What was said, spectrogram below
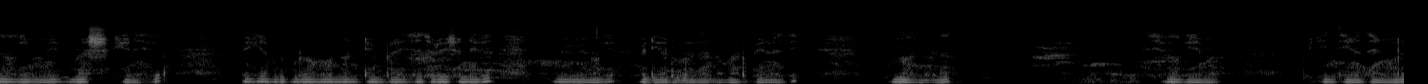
ඒවගේම මේ බ්‍රශ් කියන එක. මේක අපිට පුළුවන් ඔන්නන් ටෙම්පරේ සචුරේෂන් එක. මේ වගේ වැඩි අඩු කරගන්න බට පේන ඇති. මල්වල. ඒවගේම පිටින් තියෙන තැන්වල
